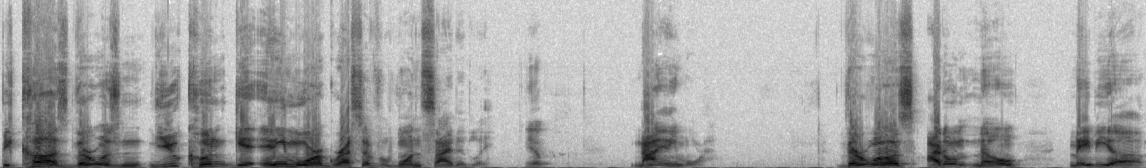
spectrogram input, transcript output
because there was n- you couldn't get any more aggressive one sidedly. Yep. Not anymore. There was I don't know maybe a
